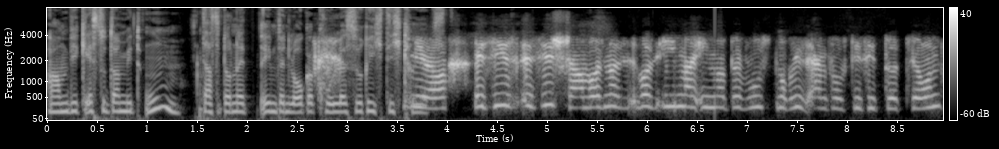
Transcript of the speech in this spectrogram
Ähm, wie gehst du damit um, dass du da nicht eben den Lagerkoller so richtig kriegst? Ja, es ist, es ist schon, was, man, was immer, immer bewusst noch ist, einfach die Situation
